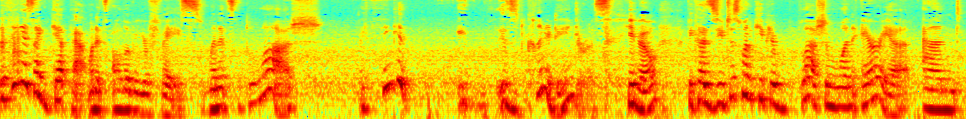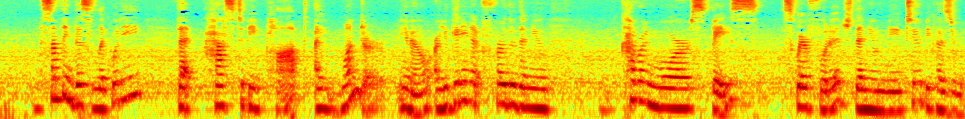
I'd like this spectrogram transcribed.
The thing is, I get that when it's all over your face. When it's blush, I think it, it is kind of dangerous, you know, because you just want to keep your blush in one area and something this liquidy that has to be popped, I wonder, you know, are you getting it further than you, covering more space, square footage than you need to because you're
